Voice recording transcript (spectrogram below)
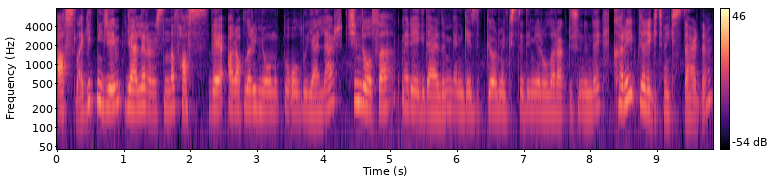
asla gitmeyeceğim yerler arasında Fas ve Arapların yoğunluklu olduğu yerler. Şimdi olsa nereye giderdim? Yani gezip görmek istediğim yer olarak düşündüğümde Karayiplere gitmek isterdim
